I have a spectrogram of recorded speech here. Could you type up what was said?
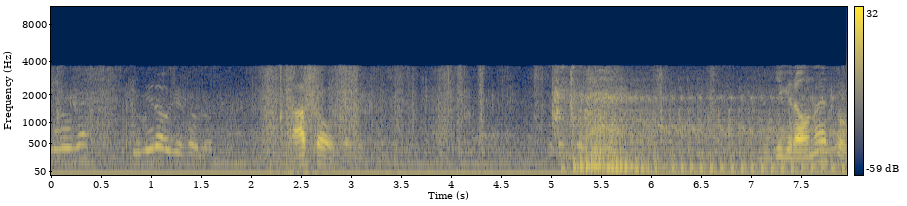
بول ہو گیا۔ آپ کا ہوگا نیچے گراؤ نا اس کو۔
